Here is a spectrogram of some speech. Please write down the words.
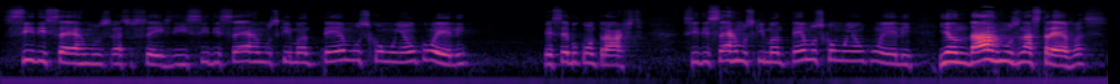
se dissermos, verso 6 diz: se dissermos que mantemos comunhão com ele, perceba o contraste se dissermos que mantemos comunhão com Ele e andarmos nas trevas,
